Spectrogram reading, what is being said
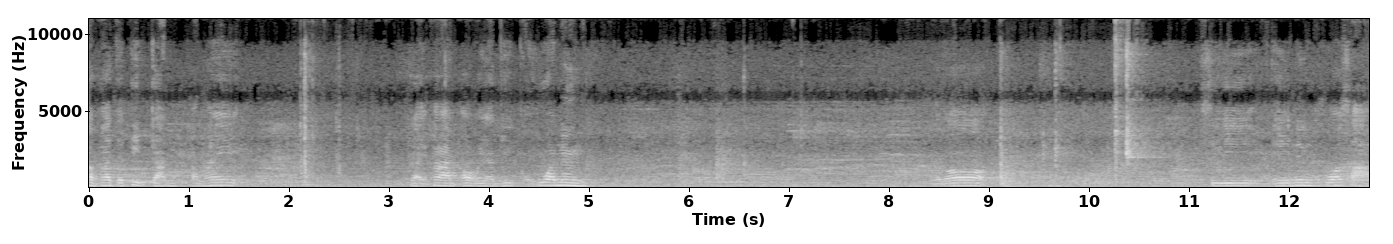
สัมผัสจะติดกันทำให้ไหลผ่านออกไปยังที่ขั้วหนึ่ง แล้วก็ C A หนึ่งขั้วสา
